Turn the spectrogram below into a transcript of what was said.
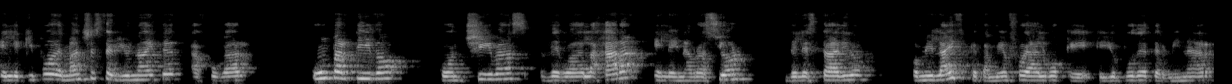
el equipo de Manchester United a jugar un partido con Chivas de Guadalajara en la inauguración del estadio OmniLife, que también fue algo que, yo pude terminar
